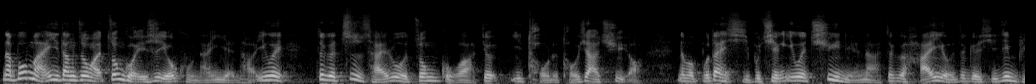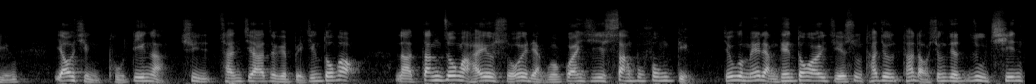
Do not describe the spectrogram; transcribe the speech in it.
那不满意当中啊，中国也是有苦难言哈，因为这个制裁如果中国啊就一头的投下去啊，那么不但洗不清，因为去年呐这个还有这个习近平。邀请普丁啊去参加这个北京冬奥，那当中啊还有所谓两国关系上不封顶，结果没两天冬奥一结束，他就他老兄就入侵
